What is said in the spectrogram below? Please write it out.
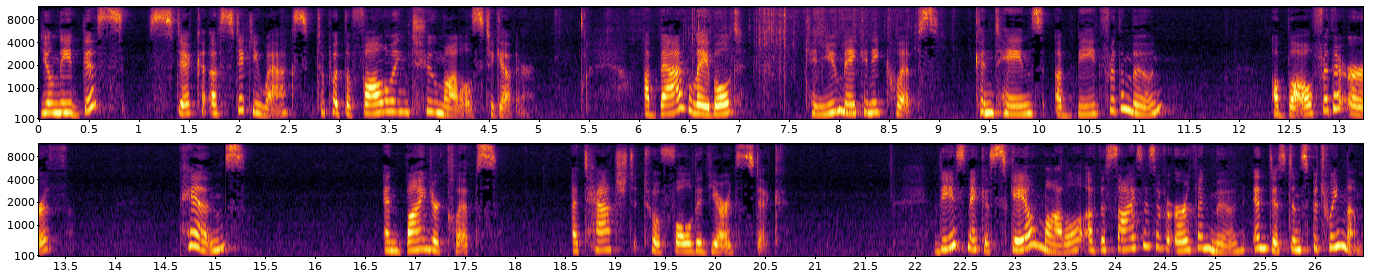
You'll need this stick of sticky wax to put the following two models together. A bag labeled can you make an eclipse contains a bead for the moon, a ball for the earth, pins, and binder clips attached to a folded yardstick. These make a scale model of the sizes of Earth and Moon and distance between them.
